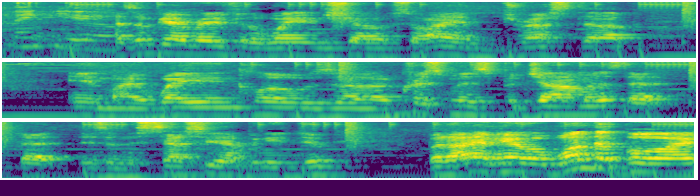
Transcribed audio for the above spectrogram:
thank you. As I'm getting ready for the weigh-in show, so I am dressed up in my weigh-in clothes, uh, Christmas pajamas. That that is a necessity that we need to do. But I am here with Wonder Boy,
